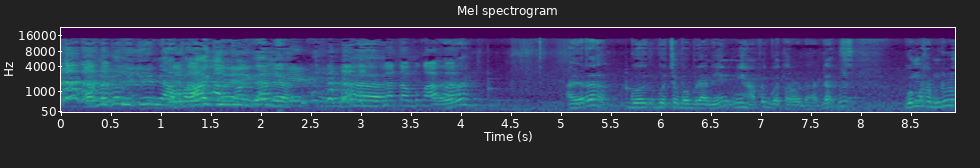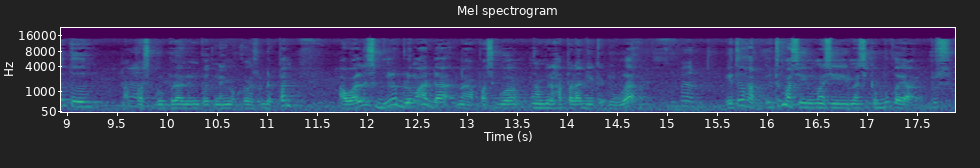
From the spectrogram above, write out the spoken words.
Karena gue mikirin nih apa lagi nih kan ya. Nggak tahu buka apa. Akhirnya akhirnya gue gue coba beraniin nih HP gue taruh dada terus gue merem dulu tuh. Nah pas gue beraniin buat nengok ke depan awalnya sebenarnya belum ada. Nah pas gue ngambil HP lagi kedua Baru. itu itu masih masih masih kebuka ya. Terus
